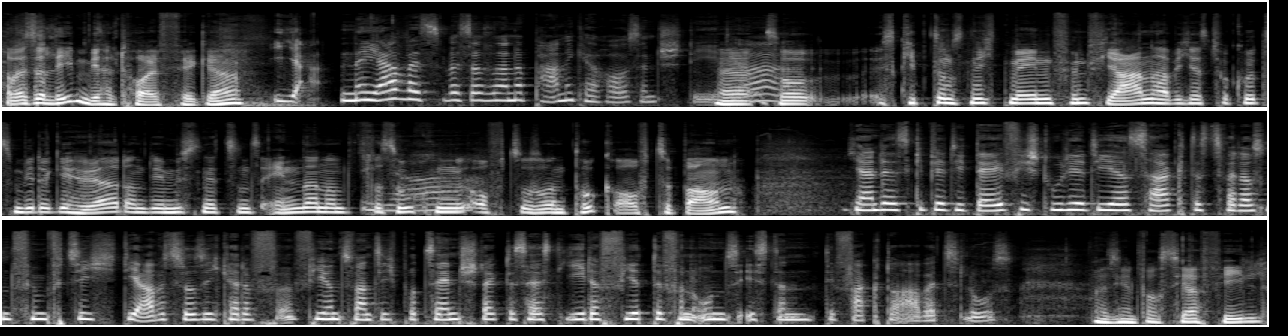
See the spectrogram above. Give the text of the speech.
Aber das erleben wir halt häufig, ja. Ja, naja, weil es aus einer Panik heraus entsteht. ja, Ja, So, es gibt uns nicht mehr in fünf Jahren, habe ich erst vor kurzem wieder gehört, und wir müssen jetzt uns ändern und versuchen Ja. oft so, so einen Druck aufzubauen. Ja, es gibt ja die Delphi-Studie, die ja sagt, dass 2050 die Arbeitslosigkeit auf 24 Prozent steigt. Das heißt, jeder vierte von uns ist dann de facto arbeitslos. Weil sich einfach sehr viel,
